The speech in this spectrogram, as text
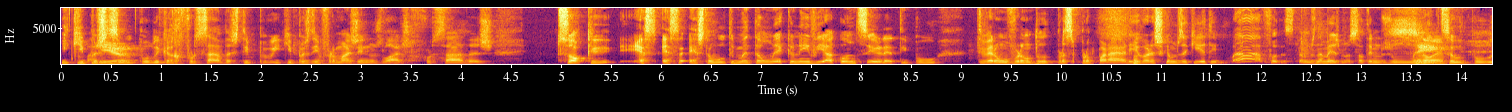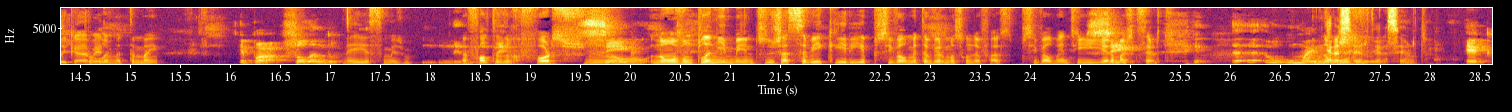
equipas de saúde pública reforçadas, tipo equipas de enfermagem nos lares reforçadas. Só que essa, essa- esta última então é que eu nem via acontecer. É tipo, tiveram o verão todo para se preparar e agora chegamos aqui a tipo, ah, foda-se, estamos na mesma, só temos um Sim. Não é. de saúde pública O problema também Epá, falando. É esse mesmo. A falta de reforços. Sim. Não, não houve um planeamento. Já sabia que iria possivelmente haver uma segunda fase. Possivelmente, e era Sim. mais que certo. O o mais Não Era certo, era certo. é que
